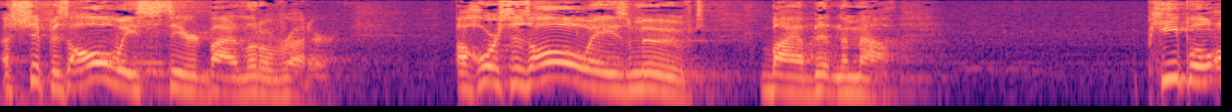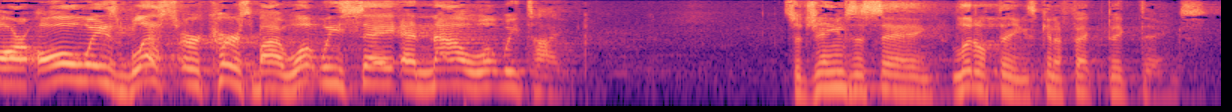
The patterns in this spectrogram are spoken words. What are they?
A ship is always steered by a little rudder. A horse is always moved by a bit in the mouth. People are always blessed or cursed by what we say and now what we type. So James is saying little things can affect big things.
